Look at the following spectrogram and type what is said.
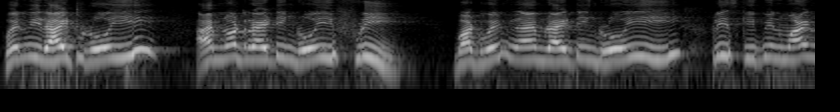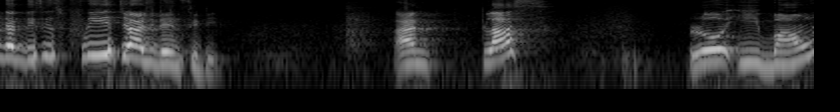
When we write rho E I am not writing rho E free but when I am writing rho E please keep in mind that this is free charge density and plus rho E bound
